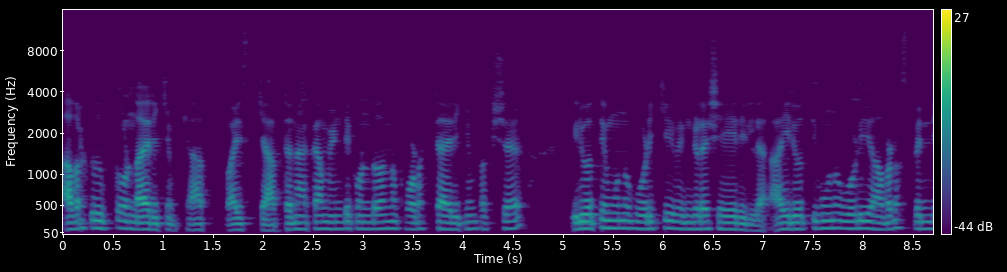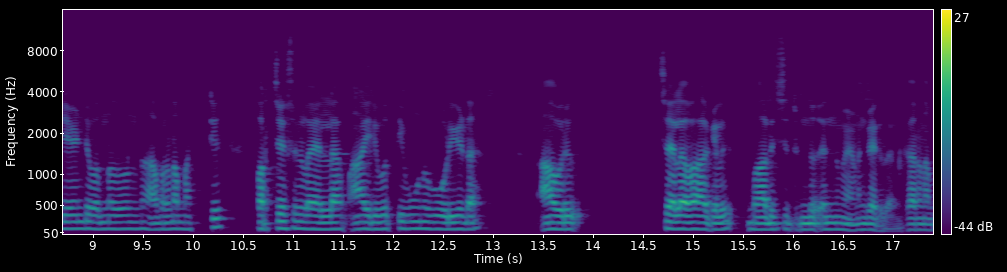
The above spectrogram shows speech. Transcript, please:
അവർക്ക് ദുഃഖം ഉണ്ടായിരിക്കും. ക്യാപ് വൈസ് ക്യാപ്റ്റനാക്കാൻ വേണ്ടി കൊണ്ടുവന്ന പ്രൊഡക്റ്റ് ആയിരിക്കും. പക്ഷേ ഇരുപത്തിമൂന്ന് കോടിക്ക് വെങ്കടേഷ് അയ്യരില്ല ആ ഇരുപത്തിമൂന്ന് കോടി അവിടെ സ്പെൻഡ് ചെയ്യേണ്ടി വന്നതുകൊണ്ട് അവരുടെ മറ്റ് പർച്ചേസുകളെല്ലാം ആ ഇരുപത്തിമൂന്ന് കോടിയുടെ ആ ഒരു ചിലവാകൽ ബാധിച്ചിട്ടുണ്ട് എന്ന് വേണം കരുതാൻ. കാരണം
